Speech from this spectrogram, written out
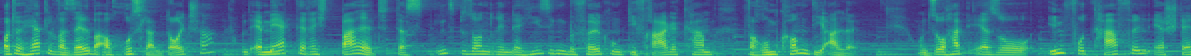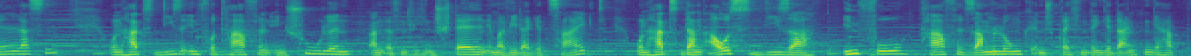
Otto Hertel war selber auch Russlanddeutscher und er merkte recht bald, dass insbesondere in der hiesigen Bevölkerung die Frage kam, warum kommen die alle? Und so hat er so Infotafeln erstellen lassen und hat diese Infotafeln in Schulen, an öffentlichen Stellen immer wieder gezeigt und hat dann aus dieser Infotafelsammlung entsprechend den Gedanken gehabt,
